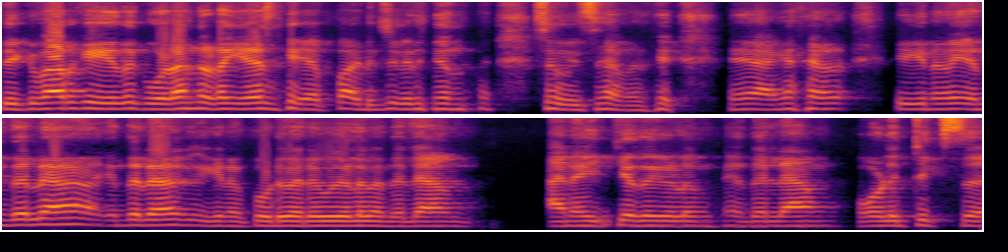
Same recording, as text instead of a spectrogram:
ടിക്ക് മാർക്ക് ചെയ്ത് കൂടാൻ തുടങ്ങിയാൽ എപ്പോൾ അടിച്ചു പിരിഞ്ഞെന്ന് ചോദിച്ചാൽ മതി. അങ്ങനെ ഇങ്ങനെ എന്തെല്ലാം എന്തെല്ലാം ഇങ്ങനെ കൊടുവരവുകളും എന്തെല്ലാം അനൈക്യതകളും എന്തെല്ലാം പോളിറ്റിക്സ്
